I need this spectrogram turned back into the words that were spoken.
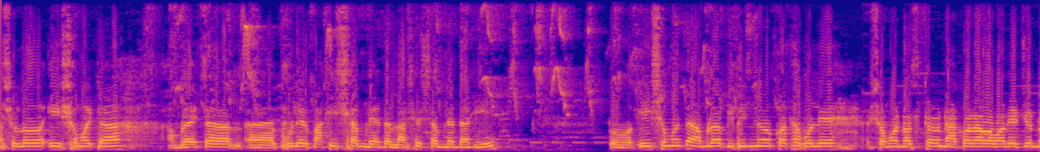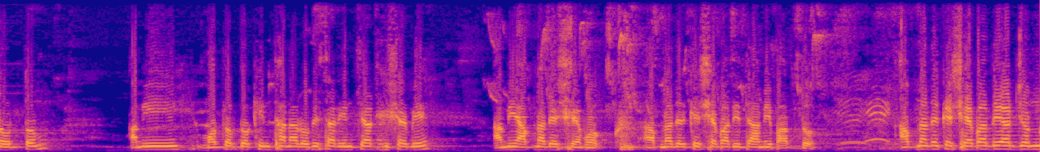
আসলে এই সময়টা আমরা একটা ফুলের পাখির সামনে, একটা লাশের সামনে দাঁড়িয়ে। তো এই সময়টা আমরা বিভিন্ন কথা বলে সময় নষ্ট না করাও আমাদের জন্য উত্তম। আমি মতলব দক্ষিণ থানার অফিসার ইনচার্জ হিসেবে আমি আপনাদের সেবক। আপনাদেরকে সেবা দিতে আমি বাধ্য। আপনাদেরকে সেবা দেওয়ার জন্য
